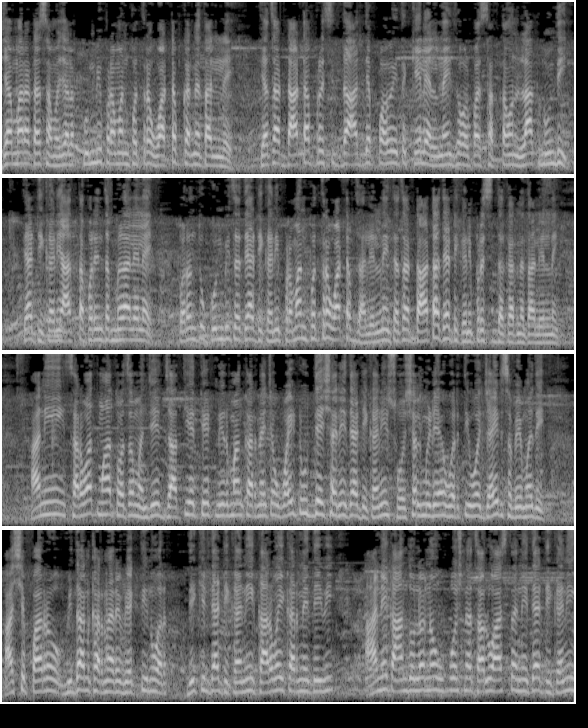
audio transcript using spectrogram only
ज्या मराठा समाजाला कुणबी प्रमाणपत्र वाटप करण्यात आलेलं आहे त्याचा डाटा प्रसिद्ध अद्याप तर केलेला नाही. जवळपास सत्तावन्न लाख नोंदी त्या ठिकाणी आत्तापर्यंत मिळालेल्या आहे परंतु कुणबीचं त्या ठिकाणी प्रमाणपत्र वाटप झालेलं नाही. त्याचा डाटा त्या ठिकाणी प्रसिद्ध करण्यात आलेला नाही. आणि सर्वात महत्त्वाचं म्हणजे जातीय तेट निर्माण करण्याच्या वाईट उद्देशाने त्या ठिकाणी सोशल मीडियावरती व जाहीर सभेमध्ये असे पार विधान करणाऱ्या व्यक्तींवर देखील त्या ठिकाणी कारवाई करण्यात यावी. अनेक आंदोलनं उपोषणं चालू असताना त्या ठिकाणी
